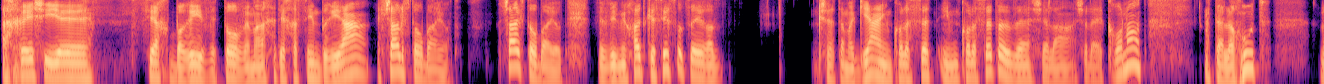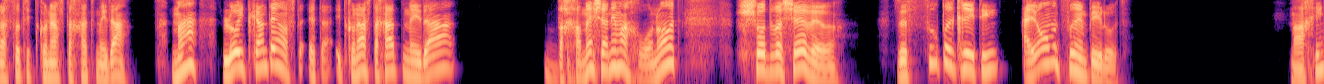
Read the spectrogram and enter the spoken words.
אחרי שיהיה שיח בריא וטוב ומערכת יחסים בריאה אפשר לפתור בעיות. אפשר לפתור בעיות. ובמיוחד כסיסו צעיר, אז כשאתה מגיע עם כל הסט, עם כל הסט הזה של, ה, של העקרונות, אתה להוט לעשות עדכוני אבטחת מידע. מה? לא עדכנתם את עדכוני אבטחת מידע בחמש שנים האחרונות? שוד ושבר. זה סופר קריטי, היום עוצרים פעילות. מה אחי?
